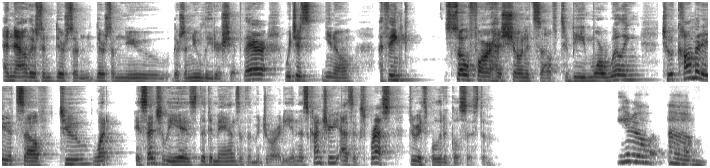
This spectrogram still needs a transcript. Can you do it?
And now there's some, there's some, there's some new, there's a new leadership there, which is, you know, I think so far has shown itself to be more willing to accommodate itself to what essentially is the demands of the majority in this country as expressed through its political system. You know, um,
